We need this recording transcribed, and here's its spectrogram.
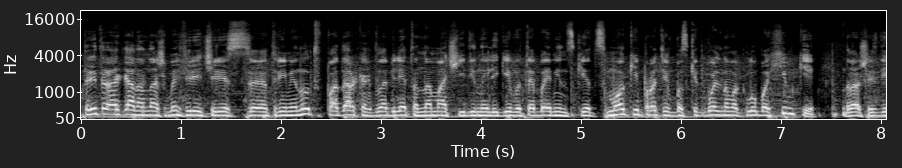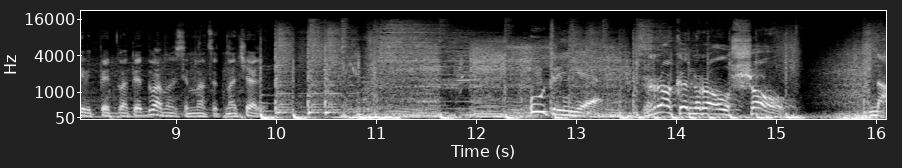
Три таракана в нашем эфире через э, три минут. В подарках два билета на матч Единой лиги ВТБ «Минские Цмоки» против баскетбольного клуба «Химки». 269-5252, 017 в начале. Утреннее рок-н-ролл шоу на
